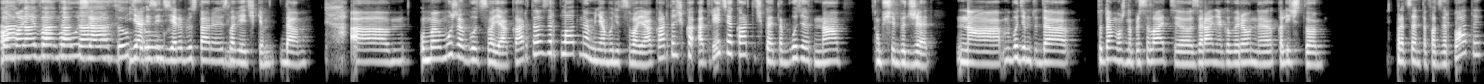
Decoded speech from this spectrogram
у моего мужа. Супруг. Я, извините, я люблю старые словечки. Да. А, у моего мужа будет своя карта зарплатная, у меня будет своя карточка, а третья карточка это будет на общий бюджет. На, мы будем туда, туда можно присылать э, заранее оговоренное количество процентов от зарплаты,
